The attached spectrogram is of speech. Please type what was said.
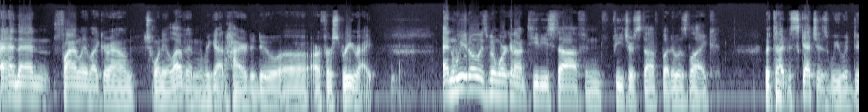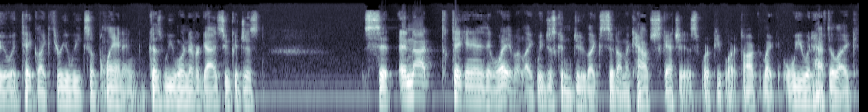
and then finally, like around 2011, we got hired to do uh, our first rewrite. And we had always been working on TV stuff and feature stuff, but it was like the type of sketches we would do would take like three weeks of planning because we were never guys who could just sit and not taking anything away, but like we just couldn't do like sit on the couch sketches where people are talking. Like we would have to like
